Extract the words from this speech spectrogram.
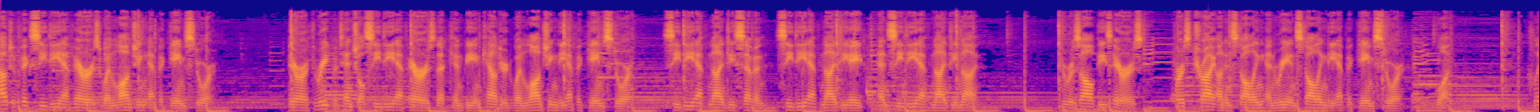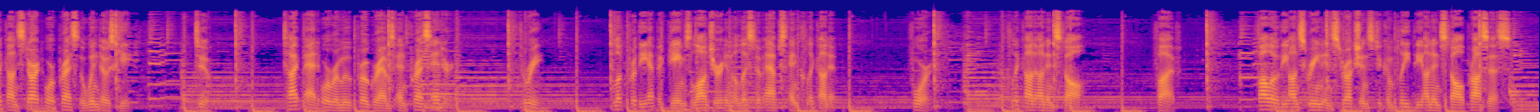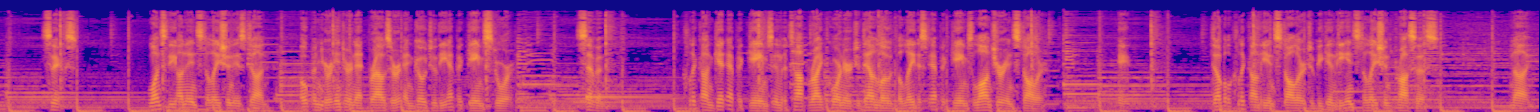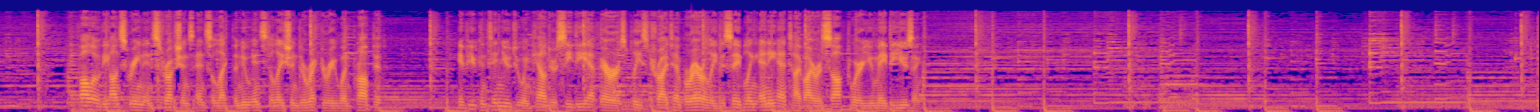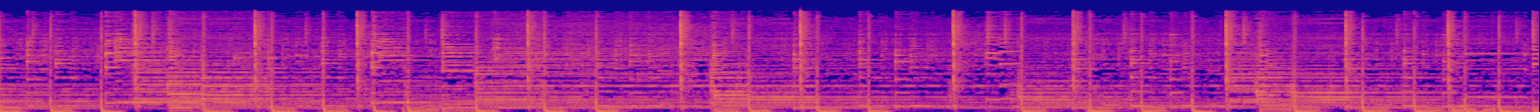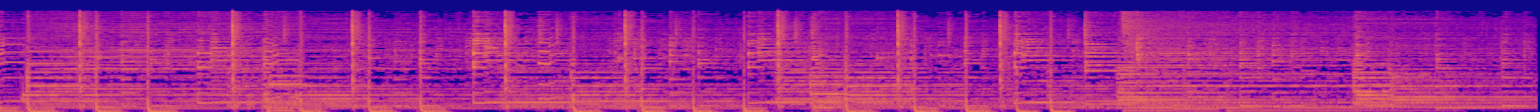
How to fix CDF errors when launching Epic Games Store. There are three potential CDF errors that can be encountered when launching the Epic Games Store, CDF 97, CDF 98, and CDF 99. To resolve these errors, first try uninstalling and reinstalling the Epic Games Store. 1. Click on Start or press the Windows key. 2. Type Add or remove programs and press Enter. 3. Look for the Epic Games Launcher in the list of apps and click on it. 4. Click on Uninstall. 5. Follow the on-screen instructions to complete the uninstall process. 6. Once the uninstallation is done, open your internet browser and go to the Epic Games Store. 7. Click on Get Epic Games in the top right corner to download the latest Epic Games Launcher installer. 8. Double-click on the installer to begin the installation process. 9. Follow the on-screen instructions and select the new installation directory when prompted. If you continue to encounter CDF errors please try temporarily disabling any antivirus software you may be using.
